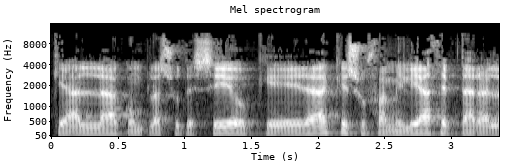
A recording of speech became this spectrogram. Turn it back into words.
Que Allah cumpla su deseo, que era que su familia aceptara el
